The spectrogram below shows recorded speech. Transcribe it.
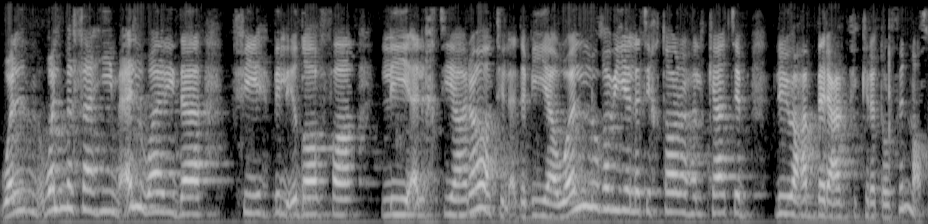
والمفاهيم الواردة فيه بالإضافة للاختيارات الأدبية واللغوية التي اختارها الكاتب ليعبر عن فكرته في النص.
